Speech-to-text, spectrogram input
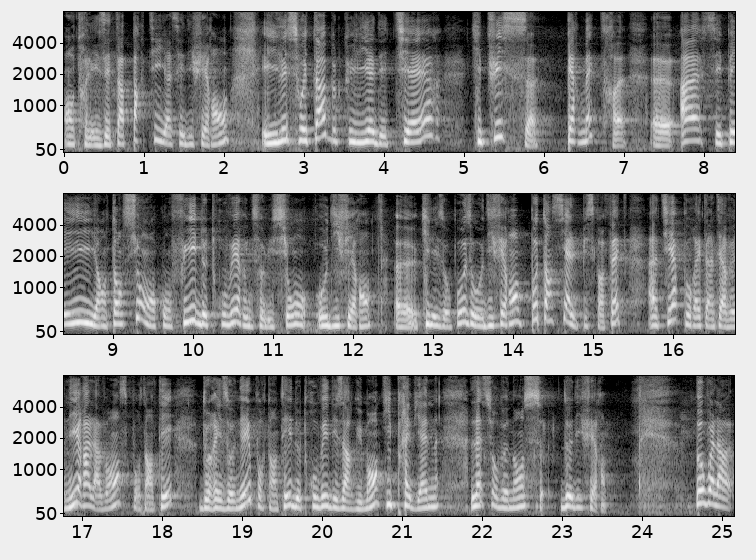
entre les États partis assez différents et il est souhaitable qu'il y ait des tiers qui puissent permettre euh, à ces pays en tension, en conflit, de trouver une solution aux différents euh, qui les opposent, aux différents potentiels, puisqu'en fait, un tiers pourrait intervenir à l'avance pour tenter de raisonner, pour tenter de trouver des arguments qui préviennent la survenance de différents. Donc voilà,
